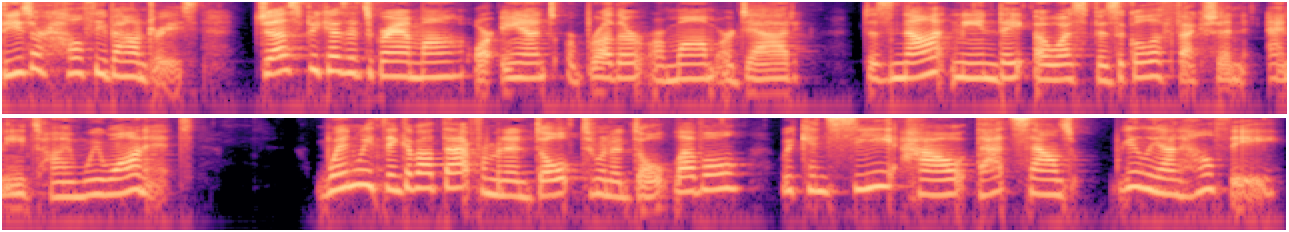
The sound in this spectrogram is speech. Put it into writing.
These are healthy boundaries. Just because it's grandma or aunt or brother or mom or dad does not mean they owe us physical affection anytime we want it. When we think about that from an adult to an adult level, we can see how that sounds really unhealthy.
